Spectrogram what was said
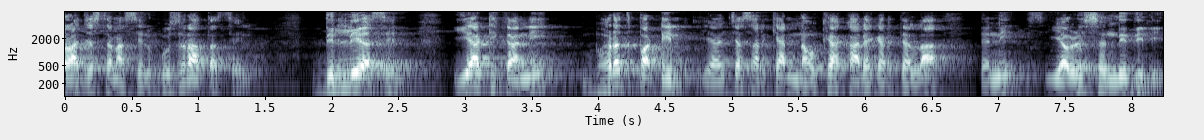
राजस्थान असेल गुजरात असेल दिल्ली असेल या ठिकाणी भरत पाटील यांच्यासारख्या नवख्या कार्यकर्त्याला त्यांनी यावेळी संधी दिली.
